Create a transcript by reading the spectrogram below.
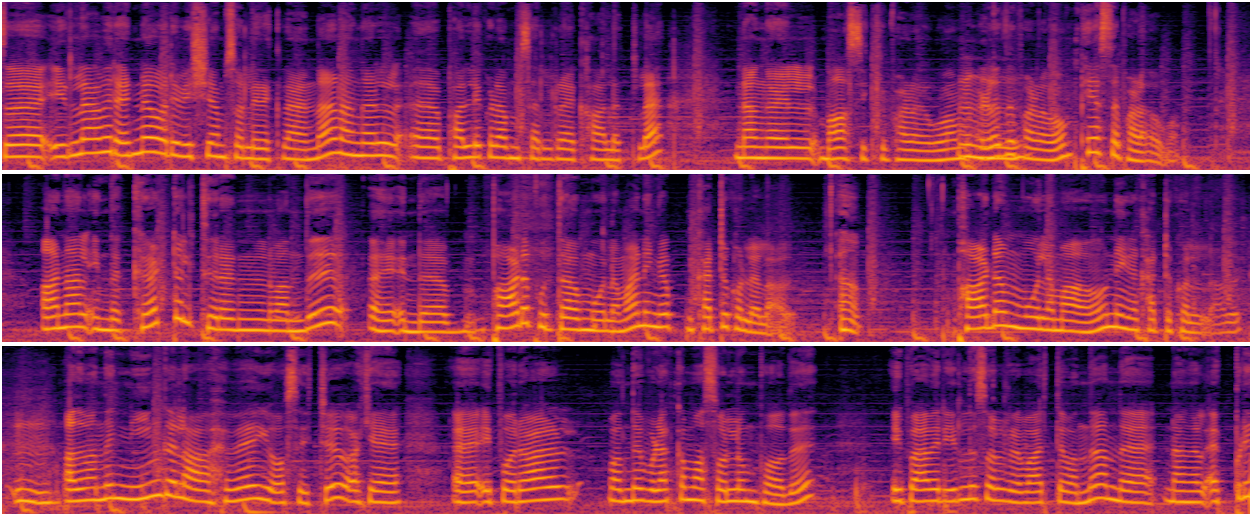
ஸோ இதில் அவர் என்ன ஒரு விஷயம் சொல்லியிருக்கிறாருன்னா நாங்கள் பள்ளிக்கூடம் செல்கிற காலத்தில் நாங்கள் வாசிக்க பழகுவோம். எழுத பழகுவோம் பேச பழகுவோம் ஆனால் இந்த கேட்டல் திறன் வந்து இந்த பாட புத்தகம் மூலமாக நீங்கள் கற்றுக்கொள்ளலாது. பாடம் மூலமாகவும் நீங்கள் கற்றுக்கொள்ளலாது. அது வந்து நீங்களாகவே யோசித்து ஓகே இப்போ ஒரு ஆள் வந்து விளக்கமாக சொல்லும்போது இப்போ அவர் இதில் சொல்கிற வார்த்தை வந்து அந்த நாங்கள் எப்படி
